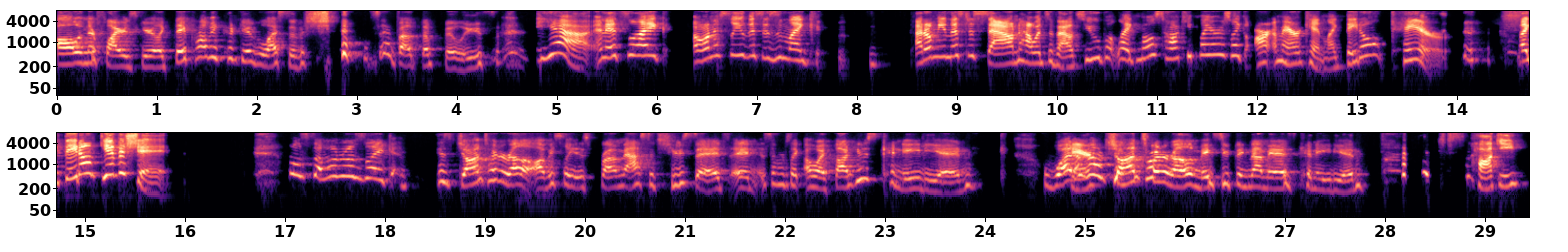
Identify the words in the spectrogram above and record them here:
all in their Flyers gear. Like they probably could give less of a shit about the Phillies. Yeah. And it's like, honestly, this isn't like, I don't mean this to sound how it's about to, but like most hockey players like aren't American. Like they don't care. like they don't give a shit. Well, someone was like, because John Tortorella obviously is from Massachusetts, and someone's like, "Oh, I thought he was Canadian." What Fair. about John Tortorella makes you think that man is Canadian? Hockey.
